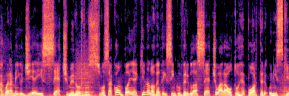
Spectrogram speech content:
Agora meio-dia e sete minutos, você acompanha aqui na 95,7 o Arauto Repórter Uniski.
